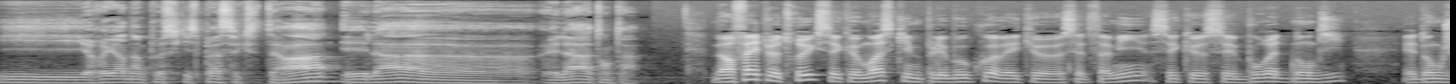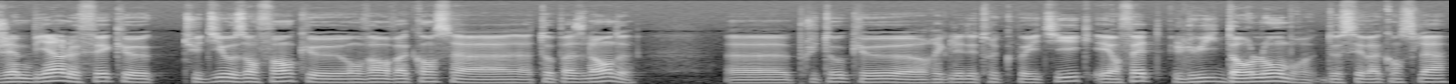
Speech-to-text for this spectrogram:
ils regardent un peu ce qui se passe, etc. Et là, et là attentat. Mais en fait, le truc, c'est que moi, ce qui me plaît beaucoup avec euh, cette famille, c'est que c'est bourré de non-dits. Et donc, j'aime bien le fait que tu dis aux enfants qu'on va en vacances à, Topazland euh, plutôt que euh, régler des trucs politiques. Et en fait, lui, dans l'ombre de ces vacances-là,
